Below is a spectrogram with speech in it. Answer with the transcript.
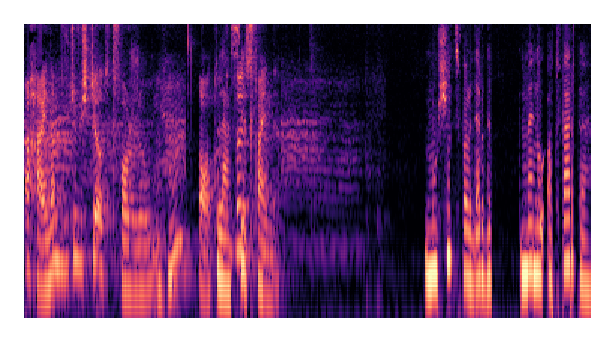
Aha, i nam rzeczywiście odtworzył. Mhm. O, to, to jest fajne. Music folder. Menu otwarte.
